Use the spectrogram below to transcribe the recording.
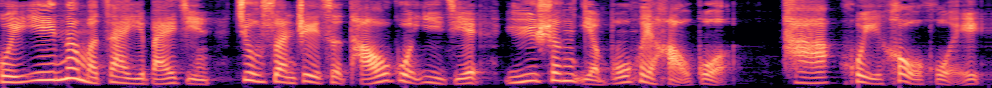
鬼医那么在意白锦，就算这次逃过一劫，余生也不会好过。他会后悔，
